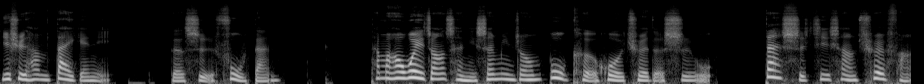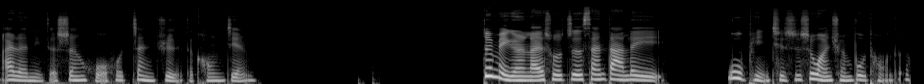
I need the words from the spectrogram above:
也许它们带给你的是负担，它们会伪装成你生命中不可或缺的事物。但实际上却妨碍了你的生活或占据你的空间。对每个人来说，这三大类物品其实是完全不同的，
